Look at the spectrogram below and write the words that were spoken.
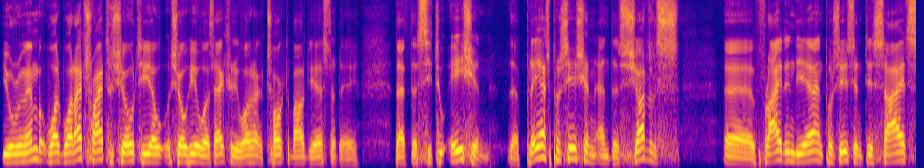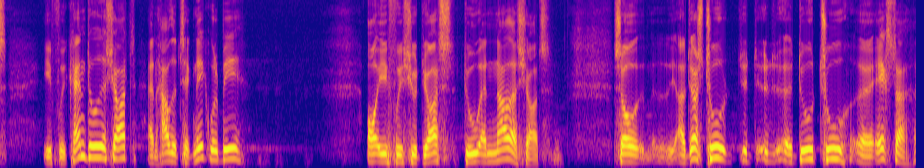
you remember what, what I tried to show here, show here was actually what I talked about yesterday, that the situation, the player's position and the shuttle's uh, flight in the air and position decides if we can do the shot and how the technique will be, or if we should just do another shot. So I'll just two, do two uh, extra uh,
